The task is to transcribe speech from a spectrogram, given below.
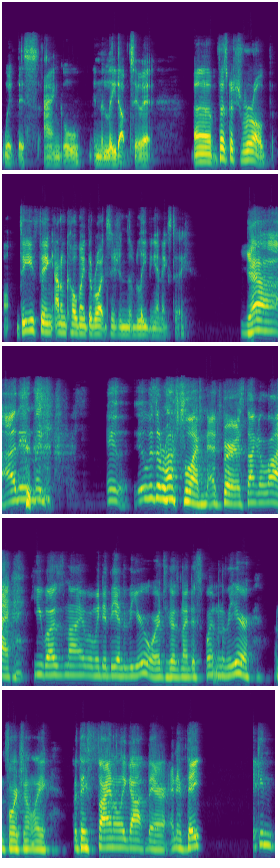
with this angle in the lead up to it. Uh, first question for Rob: Do you think Adam Cole made the right decision of leaving NXT? Yeah, I mean, like, it it was a rough one at first. Not gonna lie, he was my when we did the end of the year awards. He was my disappointment of the year, unfortunately. But they finally got there, and if they, they can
